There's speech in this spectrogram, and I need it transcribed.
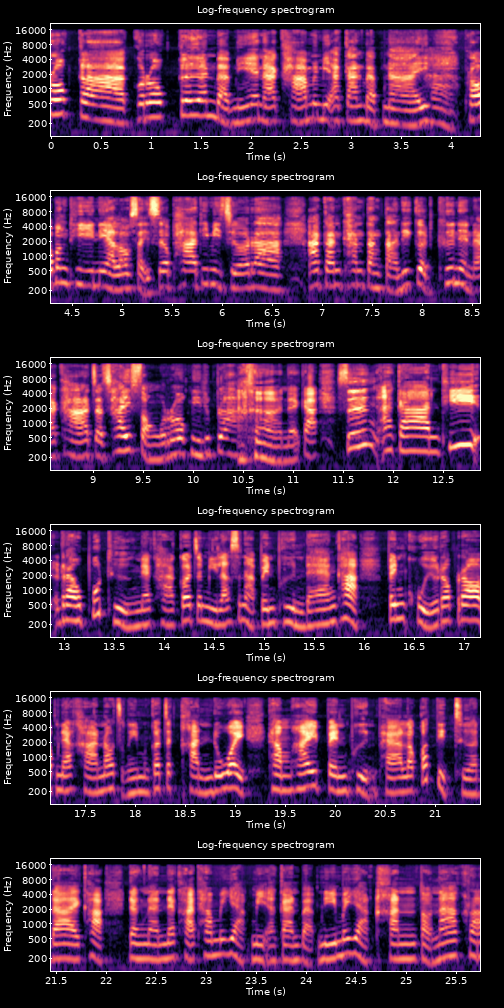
โรคกลากโรคเกลื่อนแบบนี้นะคะ มันมีอาการแบบไหนค่ะเพราะบางทีเนี่ยเราใส่เสื้อผ้าที่มีเชื้อรา อาการคันต่างๆ ที่เกิดขึ้นเนี่ยนะคะ จะใช่สองโรคนี้หรือเปล่าอ่านะคะ ซึ่งอาการที่เราพูดถึงนะคะก็จะมีลักษณะเป็นผื่นแดงค่ะ เป็นขุยรอบๆนะคะ นอกจากนี้มันก็จะคันด้วยทำให้เป็นผื่นแพ้แล้วก็ติดเชื้อได้ค่ะ ดังนั้นนะคะ ถ้าไม่อยากมีอาการแบบนี้ไม่อยากคันต่อหน้าใคร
